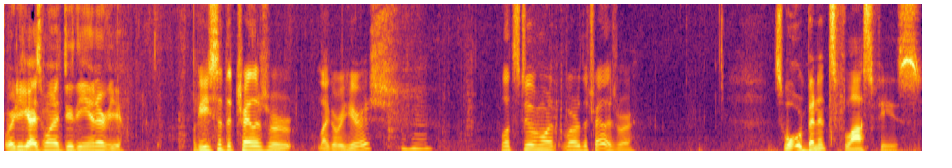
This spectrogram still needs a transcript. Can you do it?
Where do you guys want to do the interview? Okay, you said the trailers were like over here-ish? Mm-hmm. Let's do it where, where the trailers were. So what were Bennett's philosophies?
